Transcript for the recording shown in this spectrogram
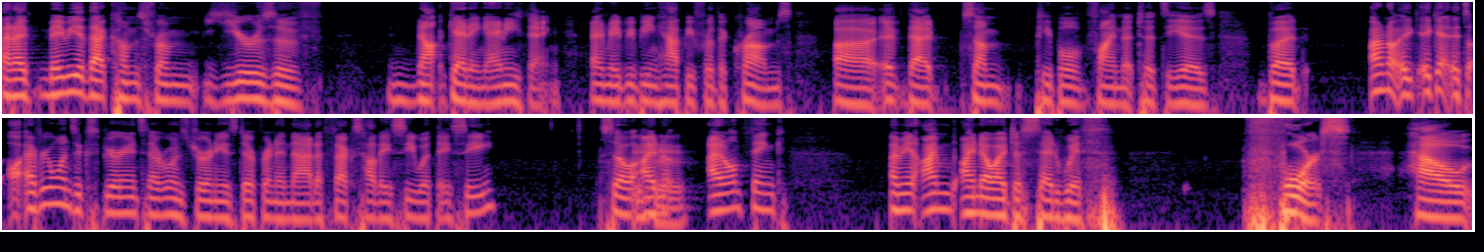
and I maybe that comes from years of not getting anything and maybe being happy for the crumbs uh, if that some people find that Tootsie is but I don't know again it's everyone's experience and everyone's journey is different and that affects how they see what they see so I don't Mhm. I don't think I mean I'm I know I just said with force how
